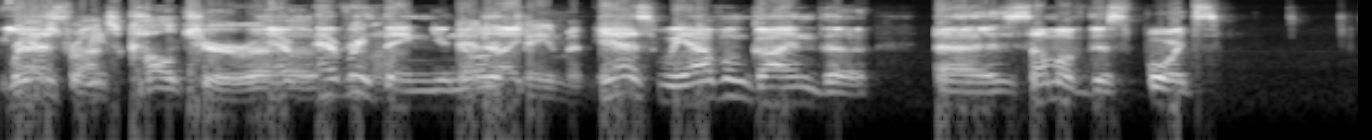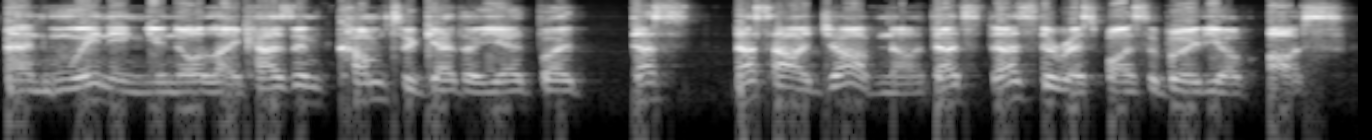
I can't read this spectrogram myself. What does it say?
we- Restaurants, culture, uh, ev- everything you know, like entertainment. yeah. yes we haven't gotten the uh, some of the sports and winning you know like hasn't come together yet but that's that's our job now. That's that's the responsibility of us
